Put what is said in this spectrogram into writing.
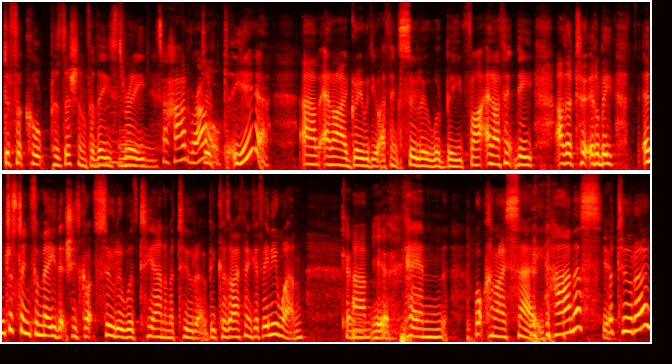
difficult position for these three. It's a hard to- role. to- yeah, um, and I agree with you. I think Sulu would be fine, and I think the other two. It'll be interesting for me that she's got Sulu with Tiana Metuarau because I think if anyone Can- yeah. can what can I say harness Yeah. Metuarau,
